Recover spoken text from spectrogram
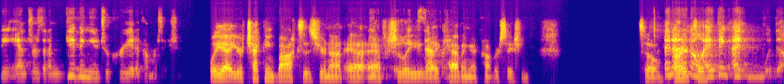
the answers that I'm giving you to create a conversation. well yeah you're checking boxes you're not a- Yeah, actually like having a conversation so And I don't know. so- I think I w- the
